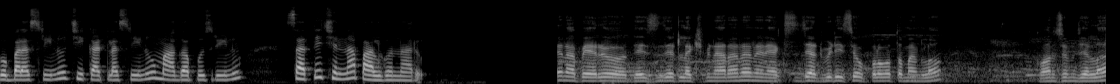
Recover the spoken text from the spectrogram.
గుబ్బల శ్రీను చీకట్ల శ్రీను మాగాపు శ్రీను సత్తి చిన్న పాల్గొన్నారు. నా పేరు దేశంశెట్టి లక్ష్మీనారాయణ నేను ఎక్స్ జడ్బిడిసి ఉప్పలగుత్త మండలం కోనసీమ జిల్లా.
